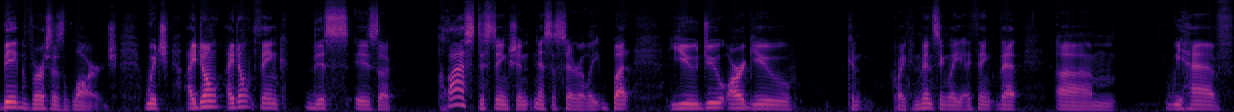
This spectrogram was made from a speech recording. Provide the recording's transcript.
big versus large. Which I don't I don't think this is a class distinction necessarily, but you do argue con- quite convincingly. I think that um, we have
